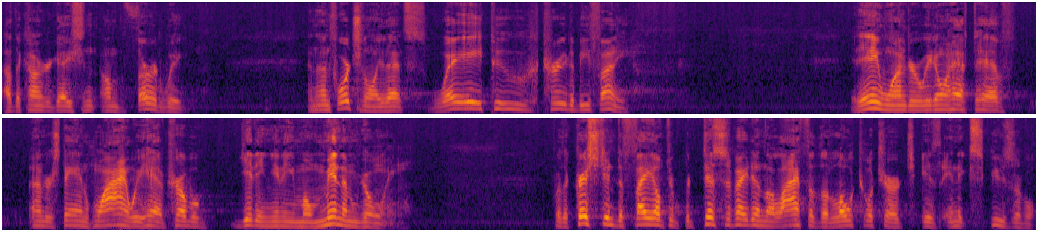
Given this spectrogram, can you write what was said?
of the congregation on the third week. And unfortunately, that's way too true to be funny. It any wonder we don't have to have understand why we have trouble getting any momentum going. For the Christian to fail to participate in the life of the local church is inexcusable.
